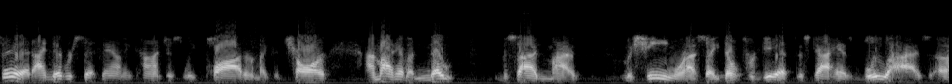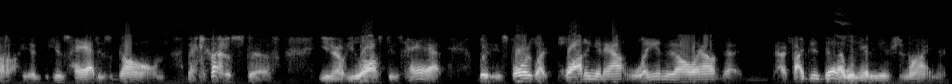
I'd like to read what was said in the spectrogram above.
said, I never sat down and consciously plot or make a chart. I might have a note beside my machine where I say, "Don't forget, this guy has blue eyes. Uh, his, hat is gone." That kind of stuff. You know, he lost his hat. But as far as like plotting it out, laying it all out, that, if I did that, I wouldn't have any interest in writing it.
